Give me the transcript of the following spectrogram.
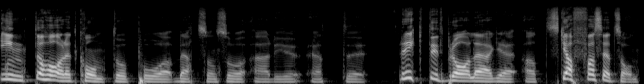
inte har ett konto på Betsson så är det ju ett eh, riktigt bra läge att skaffa sig ett sånt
